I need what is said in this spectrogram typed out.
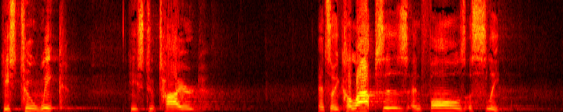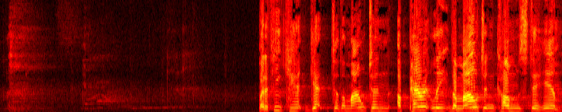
He's too weak. He's too tired. And so he collapses and falls asleep. But if he can't get to the mountain, apparently the mountain comes to him.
